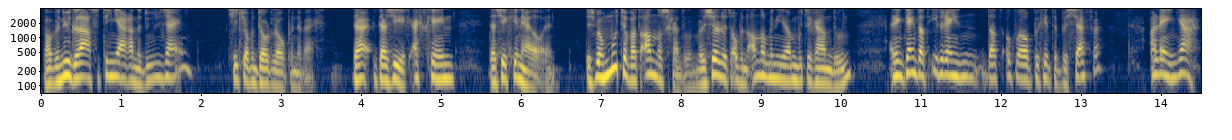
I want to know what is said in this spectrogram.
wat we nu de laatste tien jaar aan het doen zijn, zit je op een doodlopende weg. Daar, daar zie ik echt geen, daar zie ik geen heil in. Dus we moeten wat anders gaan doen. We zullen het op een andere manier moeten gaan doen. En ik denk dat iedereen dat ook wel begint te beseffen. Alleen ja,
